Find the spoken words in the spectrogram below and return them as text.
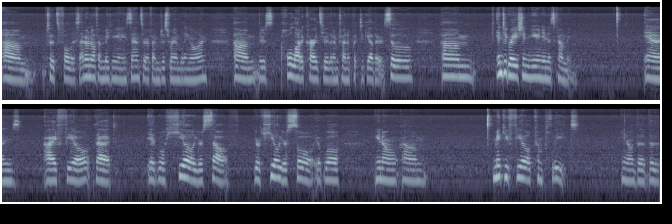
um, to its fullest. I don't know if I'm making any sense or if I'm just rambling on. Um, there's a whole lot of cards here that I'm trying to put together. So um, integration union is coming. And I feel that it will heal yourself, your heal your soul. It will, you know, um, make you feel complete. You know, the, the,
